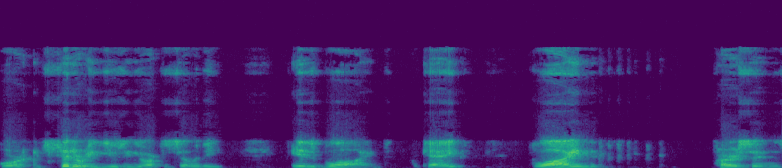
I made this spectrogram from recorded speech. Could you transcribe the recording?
or considering using your facility is blind? Okay, blind persons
